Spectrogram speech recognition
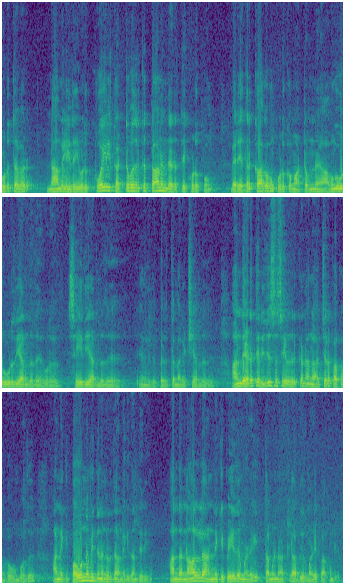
கொடுத்தவர் நாங்கள் இதை ஒரு கோயில் கட்டுவதற்குத்தான் இந்த இடத்தை கொடுப்போம். வேறு எதற்காகவும் கொடுக்க மாட்டோம்னு அவங்க ஒரு உறுதியாக இருந்தது ஒரு செய்தியாக இருந்தது எங்களுக்கு பெருத்த மகிழ்ச்சியாக இருந்தது. அந்த இடத்தை ரிஜிஸ்டர் செய்வதற்கு நாங்கள் அச்சரப்பாக்கம் போகும்போது அன்னைக்கு பௌர்ணமி தினங்கிறது அன்னைக்கு தான் தெரியும். அந்த நாளில் அன்னைக்கு பெய்த மழை தமிழ்நாட்டில் அப்படி ஒரு மழை பார்க்க முடியாது.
